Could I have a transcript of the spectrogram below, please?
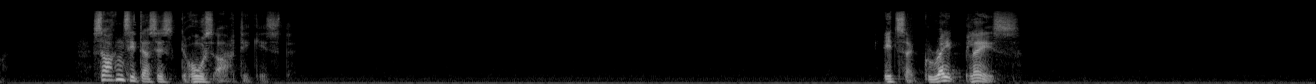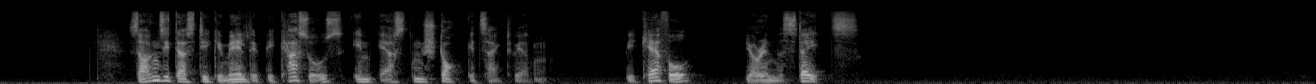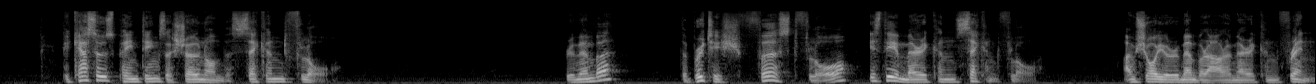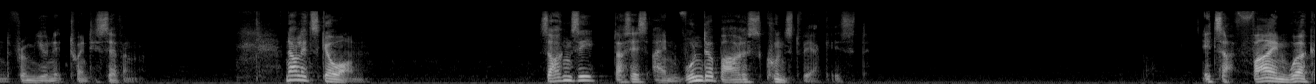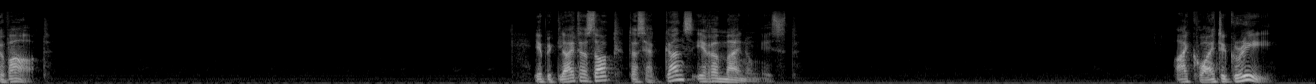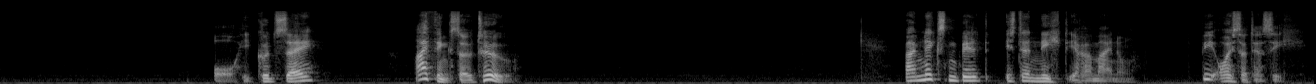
Sagen Sie, dass es großartig ist. It's a great place. Sagen Sie, dass die Gemälde Picassos im ersten Stock gezeigt werden. Be careful, you're in the States. Picasso's paintings are shown on the second floor. Remember, the British first floor is the American second floor. I'm sure you remember our American friend from Unit 27. Now let's go on. Sagen Sie, dass es ein wunderbares Kunstwerk ist. It's a fine work of art. Ihr Begleiter sagt, dass er ganz Ihrer Meinung ist. I quite agree. Or he could say, I think so too. Beim nächsten Bild ist er nicht Ihrer Meinung. Wie äußert er sich?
